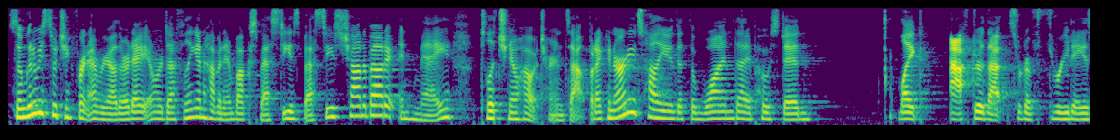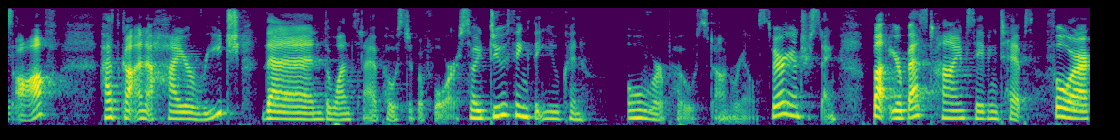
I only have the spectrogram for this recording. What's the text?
So I'm going to be switching for an every other day, and we're definitely going to have an inbox besties besties chat about it in May to let you know how it turns out. But I can already tell you that the one that I posted, like after that sort of three days off, has gotten a higher reach than the ones that I have posted before. So I do think that you can overpost on Reels. Very interesting. But your best time saving tips for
